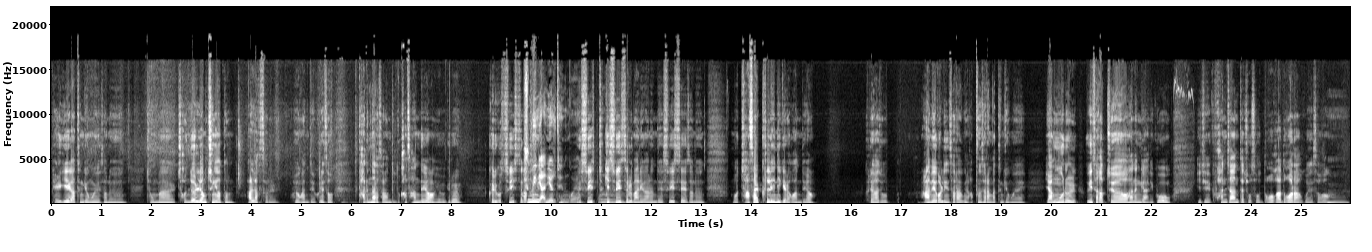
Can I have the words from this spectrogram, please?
벨기에 같은 경우에서는 정말 전 연령층이었던 안락사를 허용한대요. 그래서 다른 나라 사람들도 가서 한대요. 여기를. 그리고 스위스 같은 주민이 아니어도 되는 거예요? 네, 스위스 특히 음. 스위스를 많이 가는데 스위스에서는 뭐 자살 클리닉이라고 한대요. 그래가지고 암에 걸린 사람이나 아픈 사람 같은 경우에 약물을 의사가 줘야 하는 게 아니고 이제 그 환자한테 줘서 너가 넣으라고 해서 음.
